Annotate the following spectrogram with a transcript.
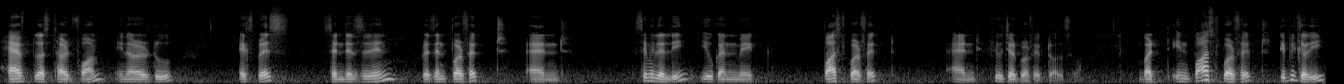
have plus third form in order to express sentences in present perfect and similarly you can make past perfect and future perfect also. But in past perfect typically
